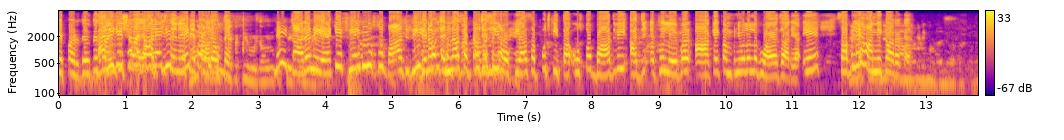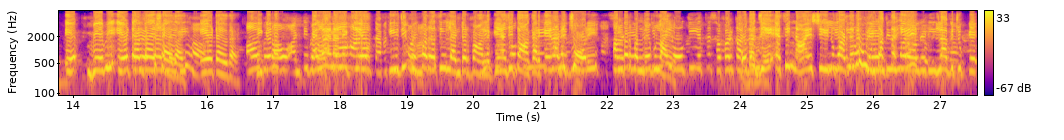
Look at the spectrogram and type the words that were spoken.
ਪੇਪਰ ਦੇ ਉੱਤੇ ਐਲੀਗੇਸ਼ਨ ਲਗਾ ਰਹੇ ਜੀ ਪੇਪਰ ਦੇ ਉੱਤੇ। ਨਹੀਂ ਕਾਰਨ ਇਹ ਹੈ ਕਿ ਫਿਰ ਵੀ ਉਸ ਤੋਂ ਬਾਅਦ ਵੀ ਦੇਖੋ ਇੰਨਾ ਸਭ ਸਭ ਕੁਝ ਅਸੀਂ ਰੋਕਿਆ ਸਭ ਕੁਝ ਕੀਤਾ ਉਸ ਤੋਂ ਬਾਅਦ ਵੀ ਅੱਜ ਇੱਥੇ ਲੇਬਰ ਆ ਕੇ ਕੰਪਨੀ ਵੱਲੋਂ ਲਗਵਾਇਆ ਜਾ ਰਿਹਾ। ਇਹ ਸਭ ਲਈ ਹਾਨੀਕਾਰਕ ਹੈ? ਇਹ ਅਰਟੈਲ ਦਾ ਹੈ ਸ਼ਾਇਦ ਹਾਂ। 에ਅਰਟੈਲ ਦਾ ਹੈ, ਠੀਕ ਹੈ ਨਾ? ਆਂਟੀ ਪਹਿਲਾਂ ਇਹਨਾਂ ਨੇ ਕਿਹਾ ਹਾਂ, ਕਿ ਜੀ ਉੱਪਰ ਅਸੀਂ ਲੈਂਟਰ ਪਾਣ ਲੱਗੇ ਆ ਜੀ ਤਾਂ ਕਰਕੇ ਇਹਨਾਂ ਨੇ ਚੋਰੀ ਅੰਦਰ ਬੰਦੇ ਬੁਲਾਏ। ਲੋਕ ਹੀ ਇੱਥੇ ਸਫਰ ਉਹ ਕਰਦੇ ਤਾਂ ਜੇ ਅਸੀਂ ਨਾ ਇਸ ਚੀਜ਼ ਨੂੰ ਫੜਦੇ ਤੇ ਹੁਣ ਤੱਕ ਤਾਂ ਇਹ ਲੱਗ ਚੁੱਕੇ।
